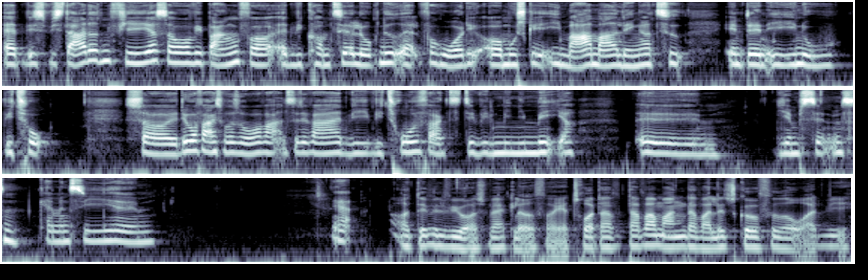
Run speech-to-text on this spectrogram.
at hvis vi startede den 4., så var vi bange for, at vi kom til at lukke ned alt for hurtigt, og måske i meget, meget længere tid, end den ene uge, vi tog. Så øh, det var faktisk vores overvejelse. Det var, at vi, vi troede faktisk, det ville minimere øh, hjemsendelsen, kan man sige. Øh, Og det vil vi jo også være glade for. Jeg tror, der, der var mange, der var lidt skuffet over, at vi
